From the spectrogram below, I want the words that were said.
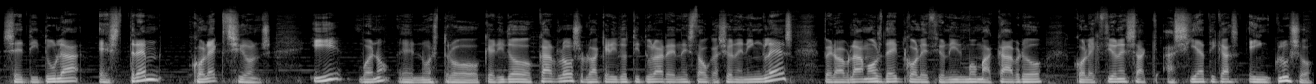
se titula Extreme Collections. Y bueno, eh, nuestro querido Carlos lo ha querido titular en esta ocasión en inglés, pero hablamos del coleccionismo macabro, colecciones asiáticas e incluso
